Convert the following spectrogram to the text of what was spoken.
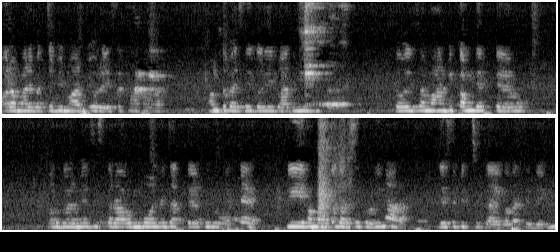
और हमारे बच्चे बीमार भी हो रहे हैं इसे खा खा हम तो वैसे ही गरीब आदमी हैं। तो ये सामान भी कम देखते हैं वो। और घर में जिस तरह हम बोलने जाते हैं फिर वो कहते हैं कि हमारे तो घर से थोड़ी ना आ रहा। जैसे पीछे जाएगा वैसे देंगे।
